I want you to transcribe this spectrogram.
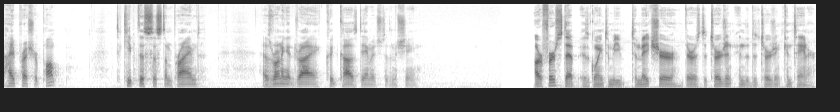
high pressure pump to keep this system primed as running it dry could cause damage to the machine. Our first step is going to be to make sure there is detergent in the detergent container.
